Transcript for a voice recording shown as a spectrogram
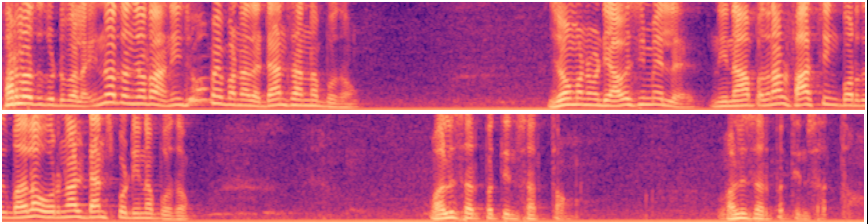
பரலத்துக்கு கூட்டு போகல இன்னொருத்தன் சொல்கிறான் நீ ஜோமே பண்ணாத டான்ஸ் ஆடினா போதும். ஜோம் பண்ண வேண்டிய அவசியமே இல்லை. நீ நாற்பது நாள் ஃபாஸ்டிங் போகிறதுக்கு பதிலாக ஒரு நாள் டான்ஸ் போட்டினா போதும். வலு சர்ப்பத்தின் சத்தம். வலு சர்ப்பத்தின் சத்தம்.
